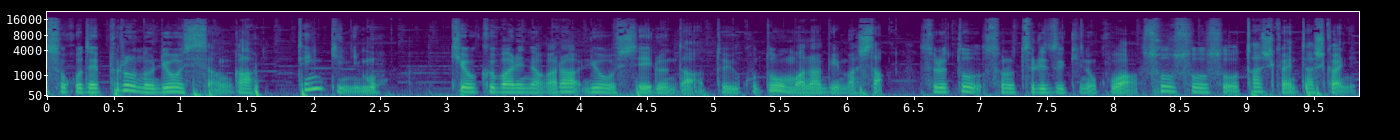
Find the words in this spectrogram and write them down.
そこでプロの漁師さんが天気にも気を配りながら漁をしているんだということを学びました。するとその釣り好きの子はそうそうそう確かに確かに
